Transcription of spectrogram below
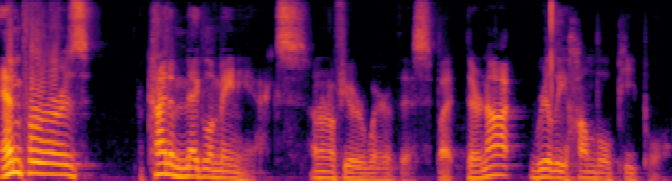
Emperors are kind of megalomaniacs. I don't know if you're aware of this, but they're not really humble people.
